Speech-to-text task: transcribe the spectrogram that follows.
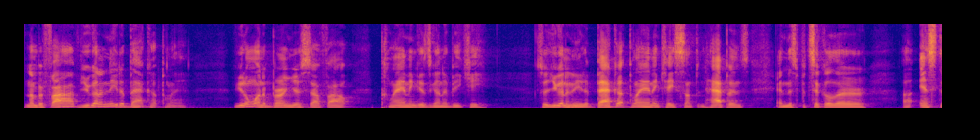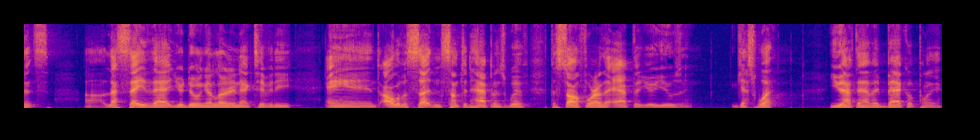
Number five, you're gonna need a backup plan you don't want to burn yourself out, planning is going to be key. So you're going to need a backup plan in case something happens. In this particular uh, instance, uh, let's say that you're doing a learning activity and all of a sudden something happens with the software or the app that you're using. Guess what? You have to have a backup plan.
